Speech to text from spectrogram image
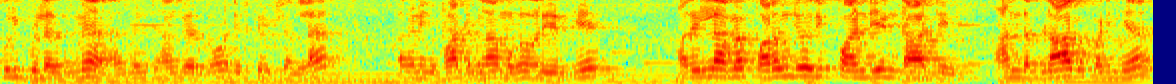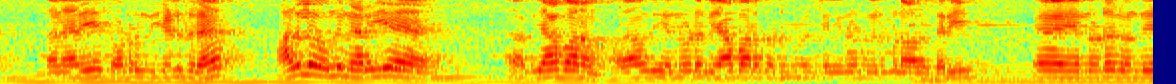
குறிப்பில் இருக்குமே அது மீன்ஸ் அங்கே இருக்கும் டிஸ்கிரிப்ஷனில் அங்கே நீங்கள் பார்த்துக்கலாம் முகவரி இருக்குது அது இல்லாமல் பரஞ்சோதி பாண்டியன் டாட் இன் அந்த பிளாகை படிங்க. நான் நிறைய தொடர்ந்து எழுதுகிறேன் அதில் வந்து நிறைய வியாபாரம் அதாவது என்னோடய வியாபார தொடர்புகள் செய்யணும்னு விரும்பினாலும் சரி என்னுடன் வந்து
